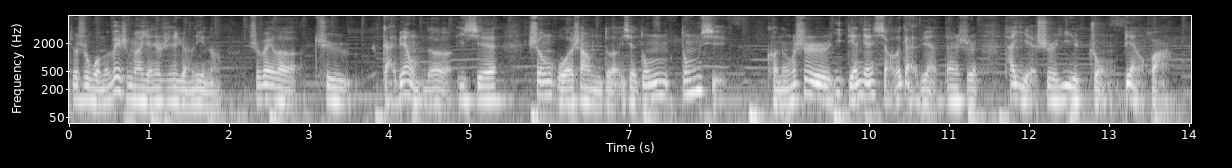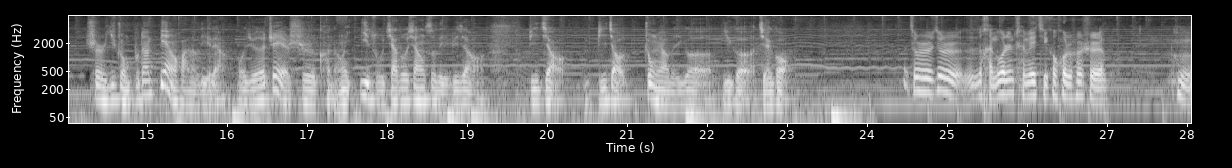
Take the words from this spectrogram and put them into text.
就是我们为什么要研究这些原理呢？是为了去改变我们的一些生活上的一些东东西，可能是一点点小的改变，但是它也是一种变化，是一种不断变化的力量。我觉得这也是可能一组家族相似里比较、比较、比较重要的一个一个结构。就是就是很多人成为极客，或者说是，嗯，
